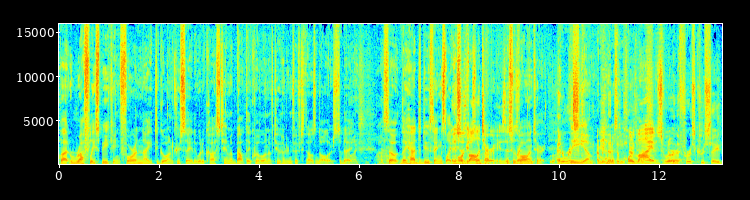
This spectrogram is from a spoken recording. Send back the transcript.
but roughly speaking, for a knight to go on crusade, it would have cost him about the equivalent of two hundred and fifty thousand dollars today. I see. So they had to do things like And this was voluntary, is this this was correct? voluntary And risky. The, um, I mean, and the, risky. the point Their is, lives you know, in the first crusade,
